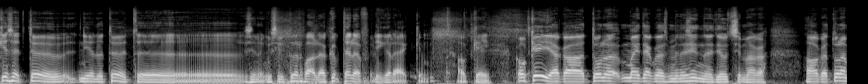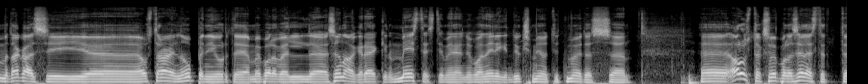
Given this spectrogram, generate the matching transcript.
keset töö, nii-öelda tööd äh, sinna kuskil kõrvale ja hakkab telefoniga rääkima, okei okay.. okei okay,, aga tule, ma ei tea, kuidas me sinna nüüd jõudsime, aga aga tuleme tagasi äh, Austraalia Openi juurde ja me pole veel äh, sõnagi rääkinud meestest ja meil on juba nelikümmend üks minutit möödas. Äh, alustaks võib-olla sellest, et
